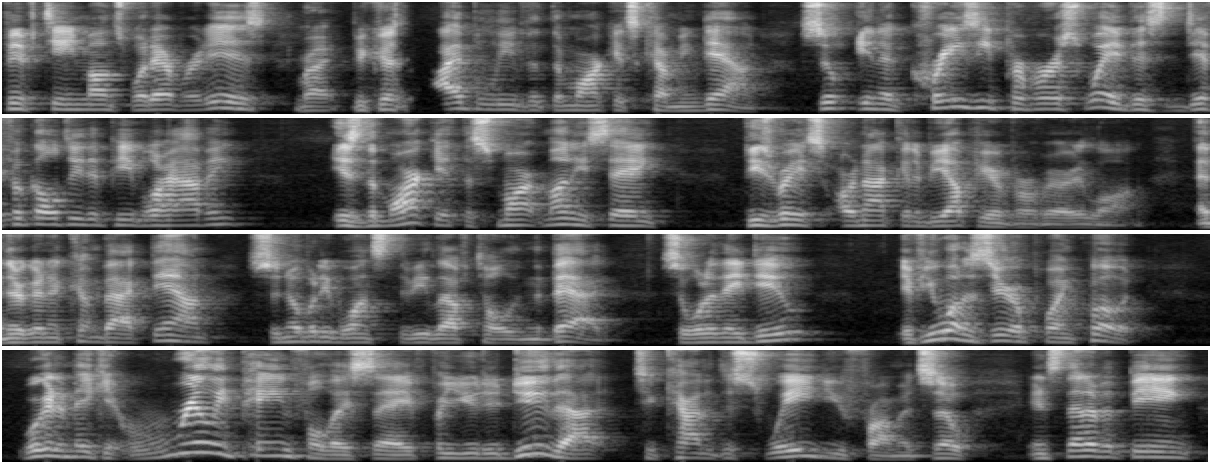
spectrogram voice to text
15 months, whatever it is, right? Because I believe that the market's coming down. So in a crazy, perverse way, this difficulty that people are having is the market, the smart money saying these rates are not going to be up here for very long and they're going to come back down. So nobody wants to be left holding the bag. So what do they do? If you want a zero point quote, we're going to make it really painful, they say, for you to do that to kind of dissuade you from it. So instead of it being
